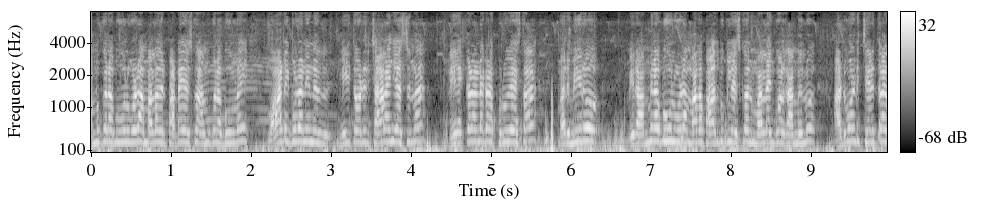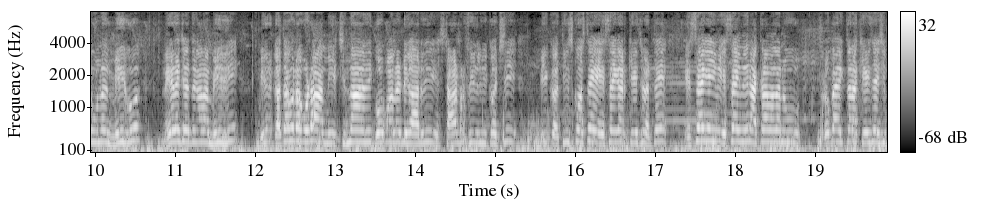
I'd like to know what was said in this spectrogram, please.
అమ్ముకున్న భూములు కూడా మళ్ళీ మీరు పట్ట చేసుకుని అమ్ముకున్న భూములు ఉన్నాయి. వాటికి కూడా నేను మీతో ఛాలెంజ్ చేస్తున్నా. నేను ఎక్కడన్నా అక్కడ ప్రూవ్ చేస్తా. మరి మీరు మీరు అమ్మిన భూములు కూడా మళ్ళీ పాస్బుక్లు వేసుకొని మళ్ళీ ఇంకోటి అమ్మిలు అటువంటి చరిత్ర ఉన్నది మీకు నేనే చరిత్ర కదా మీది. మీరు గతంలో కూడా మీ చిన్నది గోపాల్ రెడ్డి గారిది స్టార్టర్ ఫీజు మీకు వచ్చి మీకు తీసుకొస్తే ఎస్ఐ గారు కేసు పెడితే ఎస్ఐ ఎస్ఐ మీద అక్రమంగా నువ్వు లోకాయుక్తల కేసు వేసి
